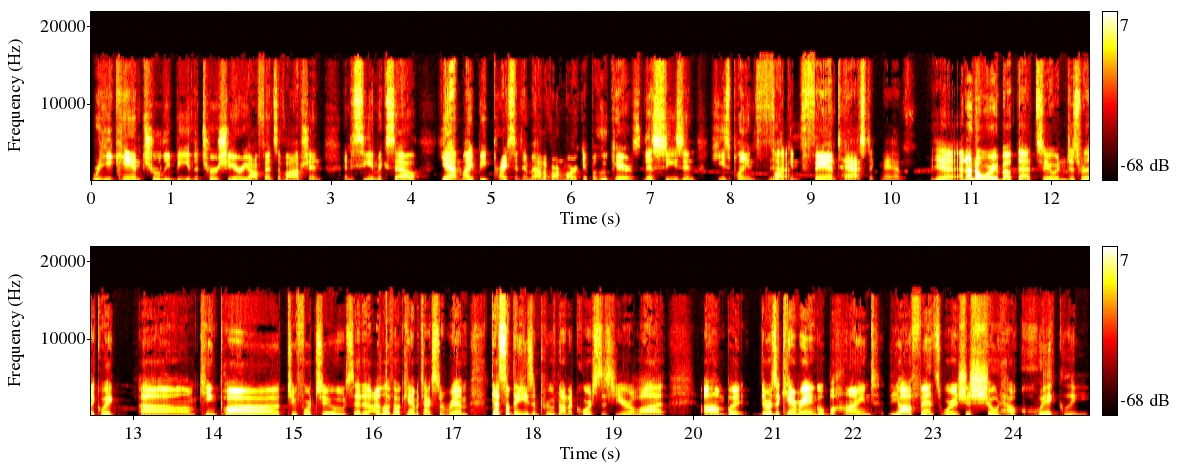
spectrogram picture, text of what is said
where he can truly be the tertiary offensive option, and to see him excel, yeah, it might be pricing him out of our market, but who cares? This season, he's playing fucking yeah. fantastic, man. Yeah, and I don't worry about that too. And just really quick, um, King Paw two four two said, "I love how Cam attacks the rim. That's something he's improved on, of course, this year a lot. Um, but there was a camera angle behind the offense where it just showed how quickly."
